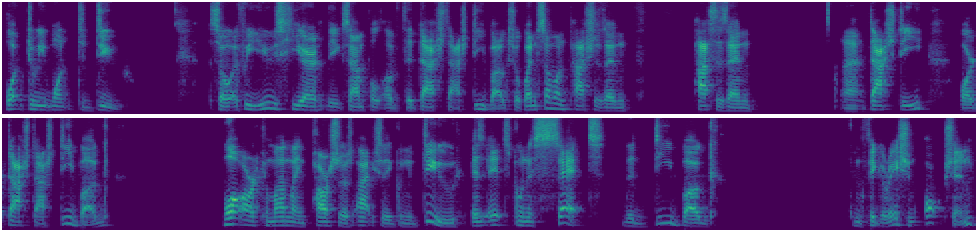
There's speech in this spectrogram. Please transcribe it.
what do we want to do? So if we use here the example of the dash dash debug, so when someone passes in passes in uh, dash d or dash dash debug, what our command line parser is actually going to do is it's going to set the debug configuration option,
